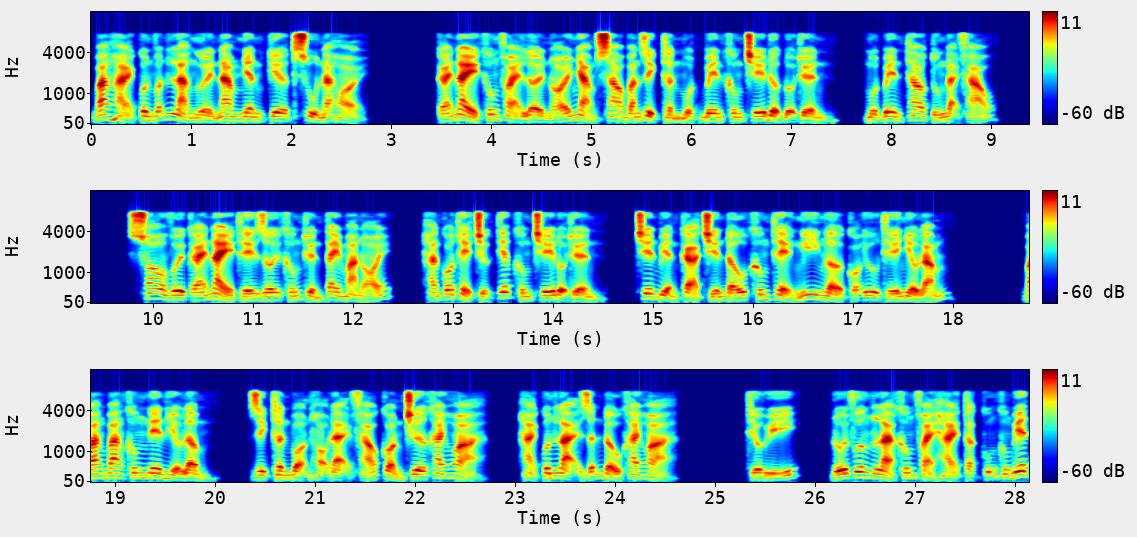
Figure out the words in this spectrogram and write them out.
Bang hải quân vẫn là người nam nhân kia xù na hỏi. Cái này không phải lời nói nhảm sao bắn dịch thần một bên không chế được đội thuyền, một bên thao túng đại pháo. So với cái này thế giới khống thuyền tay mà nói, hắn có thể trực tiếp khống chế đội thuyền, trên biển cả chiến đấu không thể nghi ngờ có ưu thế nhiều lắm. Bang bang không nên hiểu lầm, dịch thần bọn họ đại pháo còn chưa khai hỏa, hải quân lại dẫn đầu khai hỏa. Thiếu úy, đối phương là không phải hải tặc cũng không biết,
